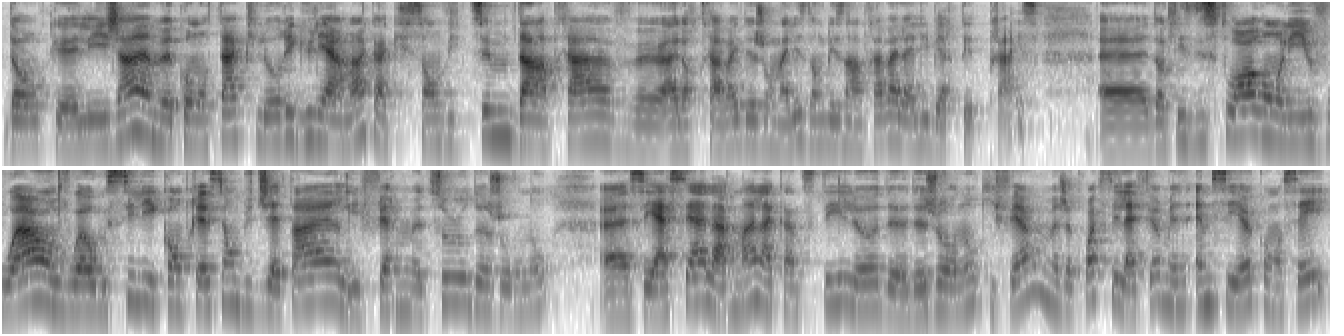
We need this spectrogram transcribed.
Donc, les gens me contactent là, régulièrement quand ils sont victimes d'entraves à leur travail de journaliste, donc des entraves à la liberté de presse. Euh, donc, les histoires, on les voit. On voit aussi les compressions budgétaires, les fermetures de journaux. Euh, c'est assez alarmant la quantité de, journaux qui ferment. Je crois que c'est la firme MCE Conseil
